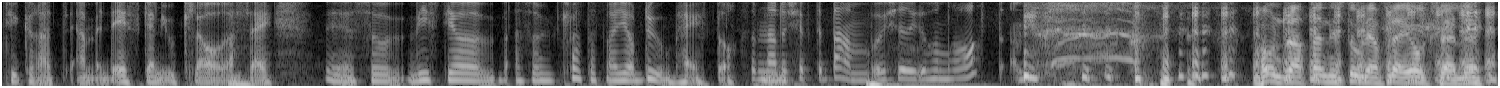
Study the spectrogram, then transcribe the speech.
tycker att ja, men det ska nog klara sig. Eh, så visst, jag, alltså, klart att man gör dumheter. Som när du köpte bambu 2018. Har hon dragit den historien för dig också eller?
